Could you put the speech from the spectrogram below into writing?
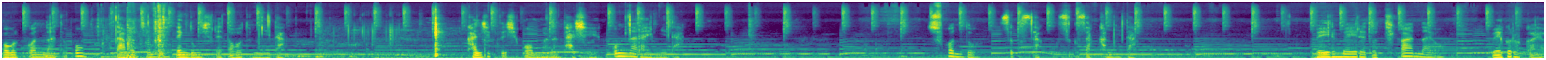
먹을 건 놔두고 나머지는 냉동실에 넣어둡니다. 간식 드시고 엄마는 다시 꿈나라입니다. 수건도 쓱싹 쓱싹합니다. 매일매일 해도 티가 안 나요. 왜 그럴까요?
